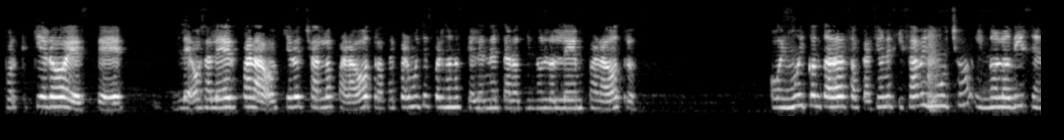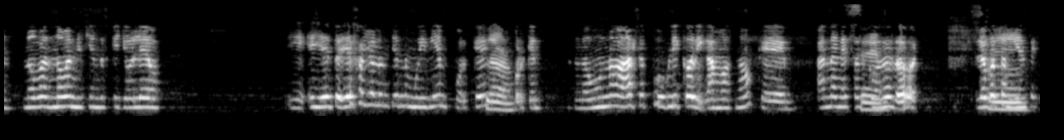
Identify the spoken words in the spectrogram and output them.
porque quiero, este, o sea, leer para, o quiero echarlo para otros. Hay muchas personas que leen el tarot y no lo leen para otros. O en muy contadas ocasiones y saben mucho y no lo dicen. No van, no van diciendo es que yo leo y, y, eso yo lo entiendo muy bien. ¿Por qué? Porque cuando uno hace público, digamos, ¿no? Que anda en esas cosas, luego también se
